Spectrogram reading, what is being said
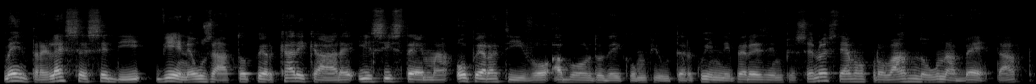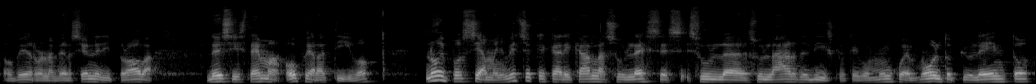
mentre l'SSD viene usato per caricare il sistema operativo a bordo dei computer. Quindi, per esempio, se noi stiamo provando una beta, ovvero una versione di prova del sistema operativo, noi possiamo invece che caricarla sul, sull'hard disk, che comunque è molto più lento,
